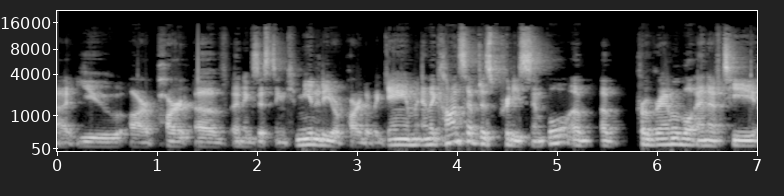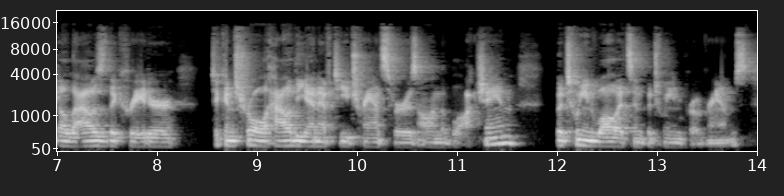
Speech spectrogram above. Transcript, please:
uh, you are part of an existing community or part of a game. And the concept is pretty simple. A, a programmable NFT allows the creator to control how the NFT transfers on the blockchain between wallets and between programs.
